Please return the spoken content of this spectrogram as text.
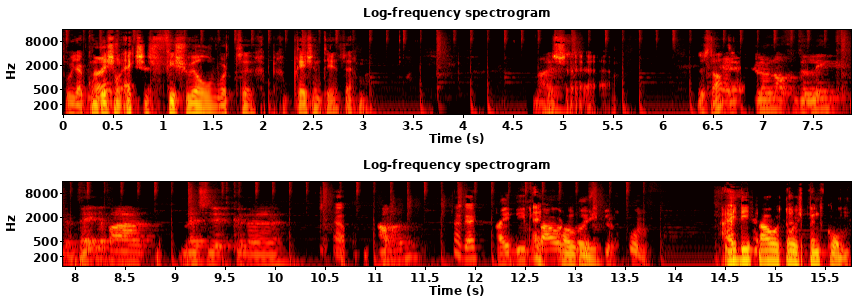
Hoe jouw conditional access visueel wordt gep- gepresenteerd, zeg maar. Dus, Nice. eh, dus dat. Eh, kunnen we nog de link delen waar mensen dit kunnen Ja. Oké. idpowertoys.com idpowertoys.com.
